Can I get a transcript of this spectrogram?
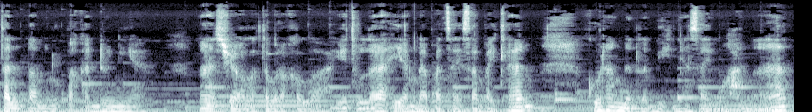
tanpa melupakan dunia. Masya Allah, tabarakallah. Itulah yang dapat saya sampaikan. Kurang dan lebihnya saya mohon maaf.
